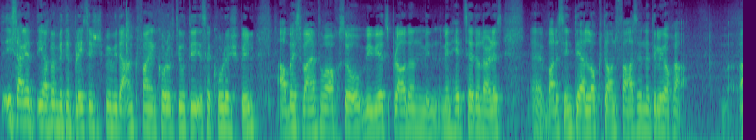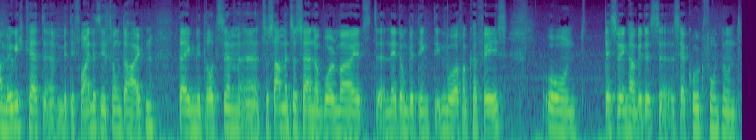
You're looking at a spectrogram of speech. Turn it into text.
ich sage, ich habe mit dem Playstation-Spiel wieder angefangen. Call of Duty ist ein cooles Spiel, aber es war einfach auch so, wie wir jetzt plaudern mit, mit Headset und alles, äh, war das in der Lockdown-Phase natürlich auch eine Möglichkeit, äh, mit den Freunden sich zu unterhalten, da irgendwie trotzdem äh, zusammen zu sein, obwohl man jetzt äh, nicht unbedingt irgendwo auf einem Café ist. Und deswegen habe ich das sehr cool gefunden. Und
